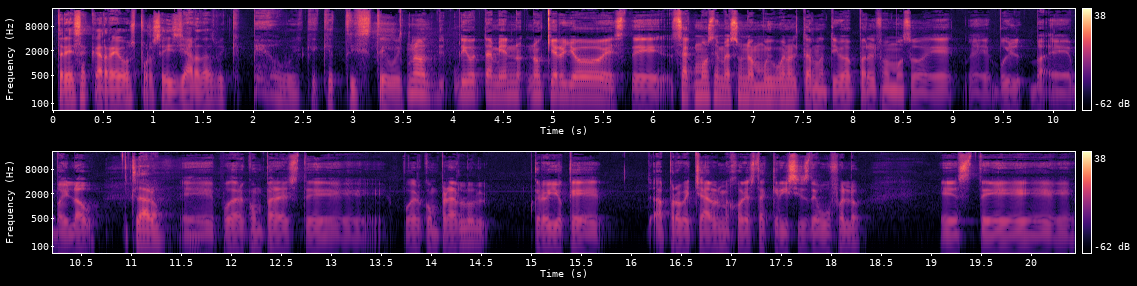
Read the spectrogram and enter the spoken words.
tres acarreos por seis yardas, güey. Qué pedo, güey. Qué, qué triste, güey. No, di- digo, también no, no quiero yo, este, Zach Moss se me hace una muy buena alternativa para el famoso eh, eh, Buil- eh, Bailao. Claro. Eh, poder comprar este, poder comprarlo, creo yo que aprovechar a lo mejor esta crisis de Búfalo, este,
